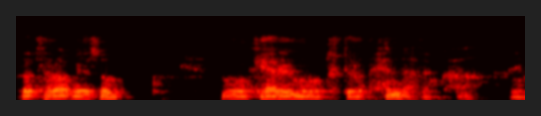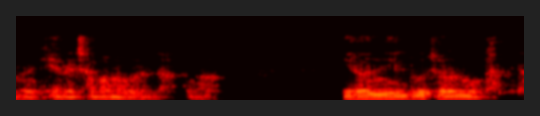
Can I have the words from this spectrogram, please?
그렇다고 해서 뭐 개를 뭐 두드려 팬다든가 아니면 개를 잡아먹는다든가 이런 일도 저는 못합니다.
